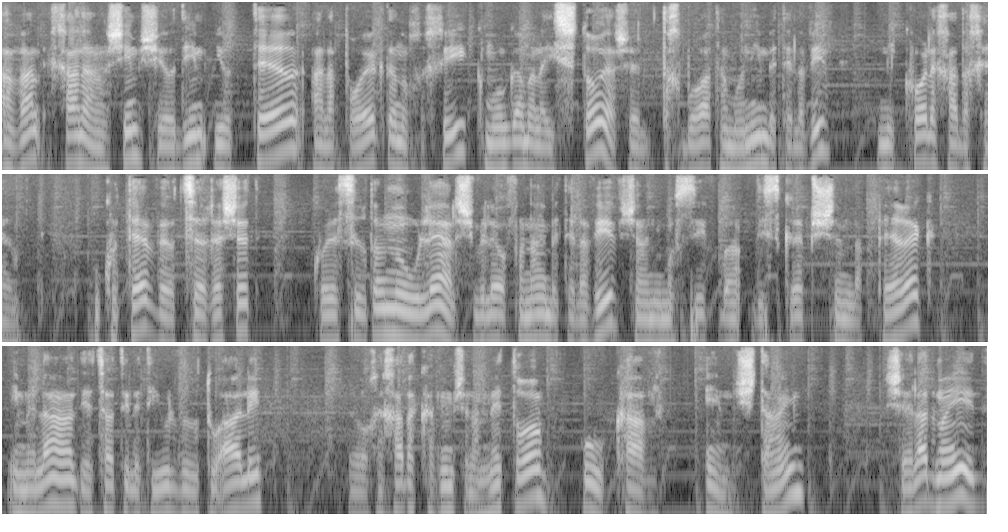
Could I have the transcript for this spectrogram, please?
אבל אחד האנשים שיודעים יותר על הפרויקט הנוכחי, כמו גם על ההיסטוריה של תחבורת המונים בתל אביב, מכל אחד אחר. הוא כותב ויוצר רשת, כולל סרטון מעולה על שבילי אופניים בתל אביב, שאני מוסיף ב description לפרק. עם אלעד יצאתי לטיול וירטואלי לאורך אחד הקווים של המטרו, הוא קו M2, שאלעד מעיד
